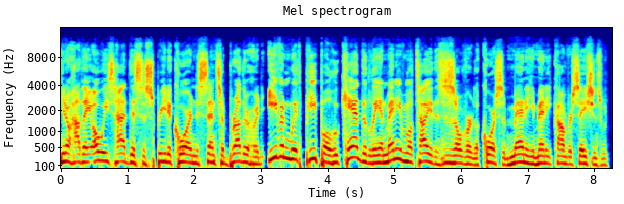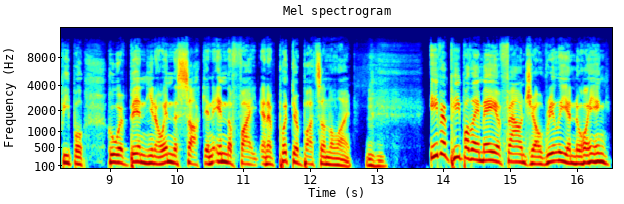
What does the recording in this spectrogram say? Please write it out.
you know, how they always had this esprit de corps and this sense of brotherhood, even with people who candidly, and many of them will tell you this, this is over the course of many, many conversations with people who have been, you know, in the suck and in the fight and have put their butts on the line. Mm-hmm. Even people they may have found, Joe, really annoying,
